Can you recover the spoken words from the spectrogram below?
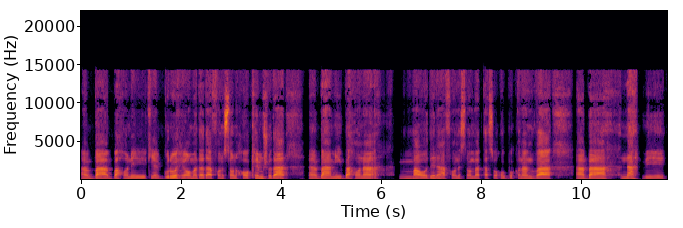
به بهانه که گروه آمده در افغانستان حاکم شده به همی بهانه معادن افغانستان را تصاحب بکنن و به نحوی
